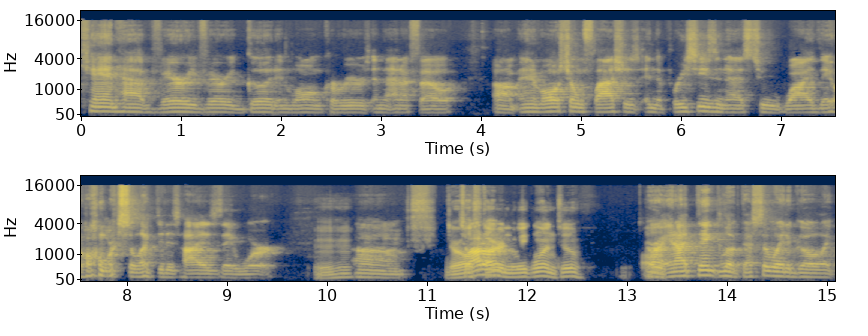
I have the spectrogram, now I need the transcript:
can have very, very good and long careers in the NFL um, and have all shown flashes in the preseason as to why they all were selected as high as they were. Mm-hmm. Um, They're so all starting week one too. All right, and I think look, that's the way to go. Like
